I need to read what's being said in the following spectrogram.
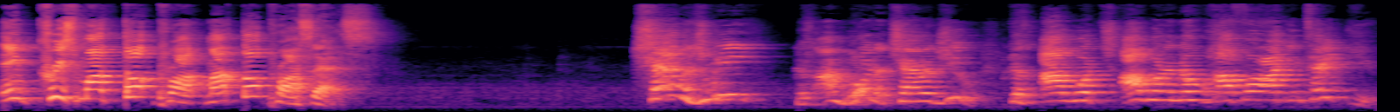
increase my thought pro, my thought process. Challenge me, because I'm going to challenge you. Because I want I want to know how far I can take you.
